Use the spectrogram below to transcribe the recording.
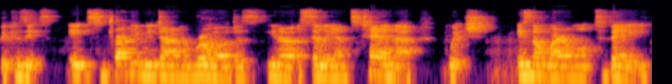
because it's it's dragging me down a road as you know a silly entertainer, which is not where I want to be.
